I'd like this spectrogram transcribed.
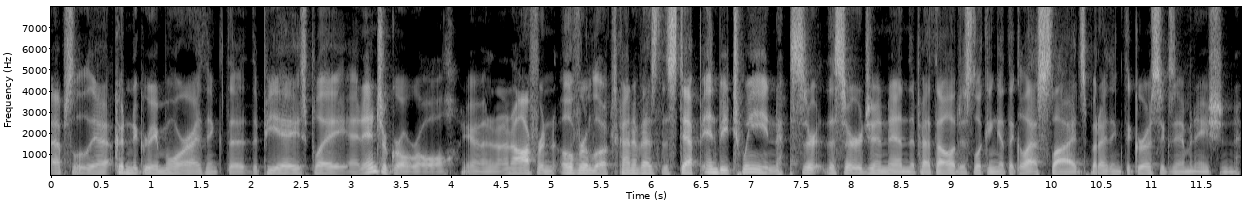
Absolutely, I couldn't agree more. I think the the PAs play an integral role, you know, and often overlooked, kind of as the step in between sur- the surgeon and the pathologist looking at the glass slides. But I think the gross examination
